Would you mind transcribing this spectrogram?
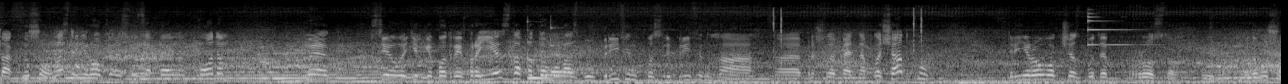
Так, ну що, у нас тренування несуться повним ходом. Ми зробили тільки по три проїзда, потім у нас був брифінг. Після брифінга е, прийшли опять на площадку. Тренувок зараз буде просто хуйно. Тому що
